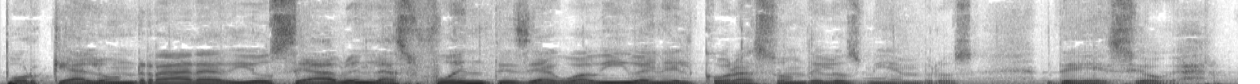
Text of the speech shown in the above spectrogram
porque al honrar a Dios se abren las fuentes de agua viva en el corazón de los miembros de ese hogar.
